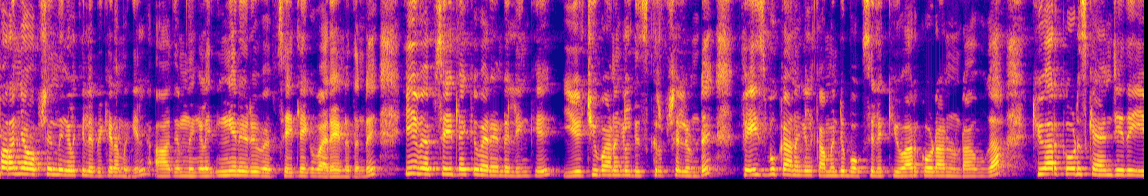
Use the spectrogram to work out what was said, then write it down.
പറഞ്ഞ ഓപ്ഷൻ നിങ്ങൾക്ക് ലഭിക്കണമെങ്കിൽ ആദ്യം നിങ്ങൾ ഇങ്ങനെ ഒരു വെബ്സൈറ്റിലേക്ക് വരേണ്ടതുണ്ട്. ഈ വെബ്സൈറ്റിലേക്ക് വരേണ്ട ലിങ്ക് യൂട്യൂബ് ആണെങ്കിൽ ഡിസ്ക്രിപ്ഷനിലുണ്ട് ഫേസ്ബുക്ക് ആണെങ്കിൽ കമന്റ് ബോക്സിൽ ക്യു ആർ കോഡാണ് ഉണ്ടാവുക. ക്യു ആർ കോഡ് സ്കാൻ ചെയ്ത് ഈ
